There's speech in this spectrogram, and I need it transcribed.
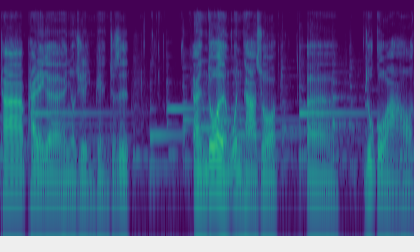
她拍了一个很有趣的影片，就是很多人问她说，呃，如果啊，哈。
